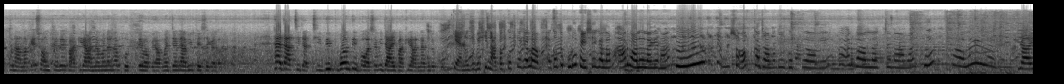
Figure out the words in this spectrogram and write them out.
এখন আমাকে সংসারের বাকি রান্না বান্নাটা করতে হবে আমার জালে আমি ফেসে গেলাম। হ্যাঁ যাচ্ছি যাচ্ছি। বস আমি যাই বাকি রান্নাগুলো। কেন যে বেশি নাটক করতে গেলাম? এখন তো পুরো ফেসে গেলাম আর ভালো লাগে না। সব কাজ আমাকে করতে হবে আর ভালো লাগছে না আমার। খুব ভালোই লাগে। যাই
